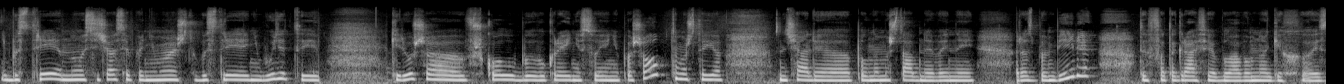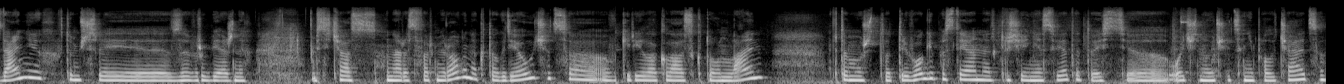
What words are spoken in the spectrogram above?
и быстрее, но сейчас я понимаю, что быстрее не будет, и Кирюша в школу бы в Украине в свою не пошел, потому что ее в начале полномасштабной войны разбомбили. Эта фотография была во многих изданиях, в том числе и зарубежных. Сейчас она расформирована, кто где учится. Кирилла класс, кто онлайн потому что тревоги постоянное отключение света, то есть э, очно учиться не получается.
